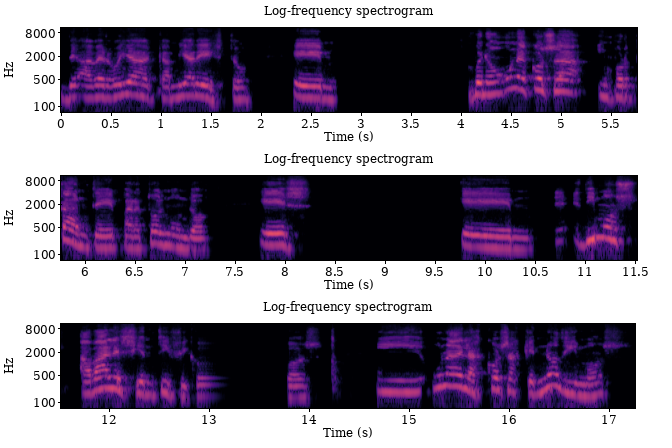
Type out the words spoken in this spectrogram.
de, a ver, voy a cambiar esto. Em, bueno, una cosa importante para todo el mundo es, em, eh, dimos avales científicos y una de las cosas que no dimos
